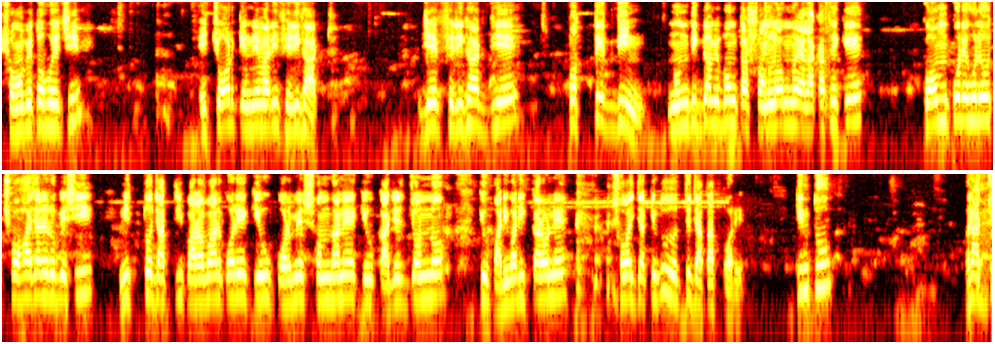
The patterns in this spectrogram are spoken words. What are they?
সমবেত হয়েছি। এই চর কেন্দ্রেমারি ফেরিঘাট, যে ফেরিঘাট দিয়ে প্রত্যেক দিন নন্দীগ্রাম এবং তার সংলগ্ন এলাকা থেকে কম করে হলেও ছ হাজারেরও বেশি নিত্য যাত্রী পারাবার করে, কেউ কর্মের সন্ধানে, কেউ কাজের জন্য, কেউ পারিবারিক কারণে সবাই যা, কিন্তু হচ্ছে যাতায়াত করে। কিন্তু রাজ্য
